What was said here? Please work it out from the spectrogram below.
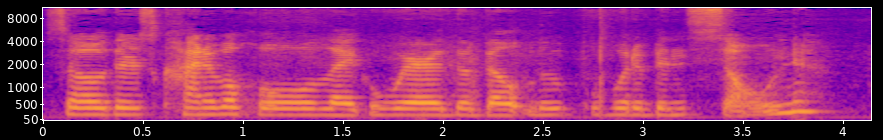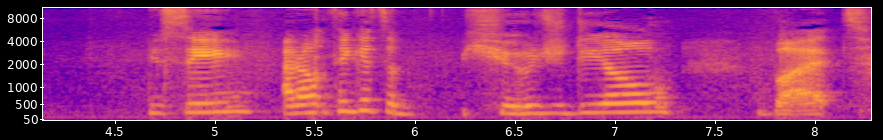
So there's kind of a hole like where the belt loop would have been sewn. You see, I don't think it's a huge deal, but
